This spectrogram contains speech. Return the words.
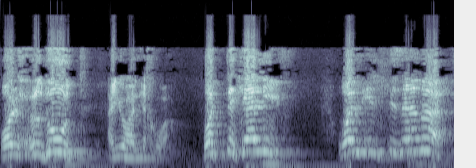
والحدود أيها الإخوة والتكاليف والالتزامات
